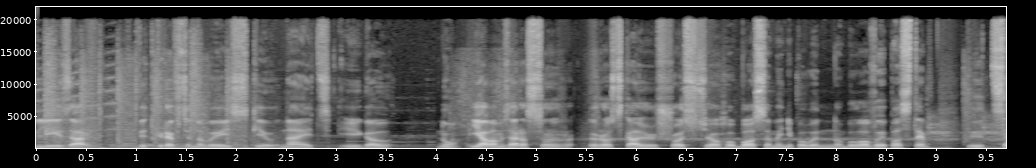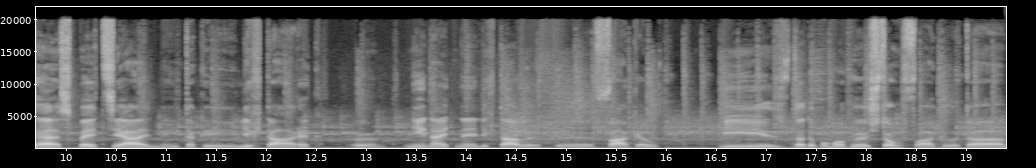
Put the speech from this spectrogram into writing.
Blizzard. Відкрився новий скіл Knights Eagle. Ну, я вам зараз розкажу, що з цього боса мені повинно було випасти. Е, Це спеціальний такий ліхтарик. Е, ні, навіть не ліхтарик, е, факел. І за допомогою ось цього факелу та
